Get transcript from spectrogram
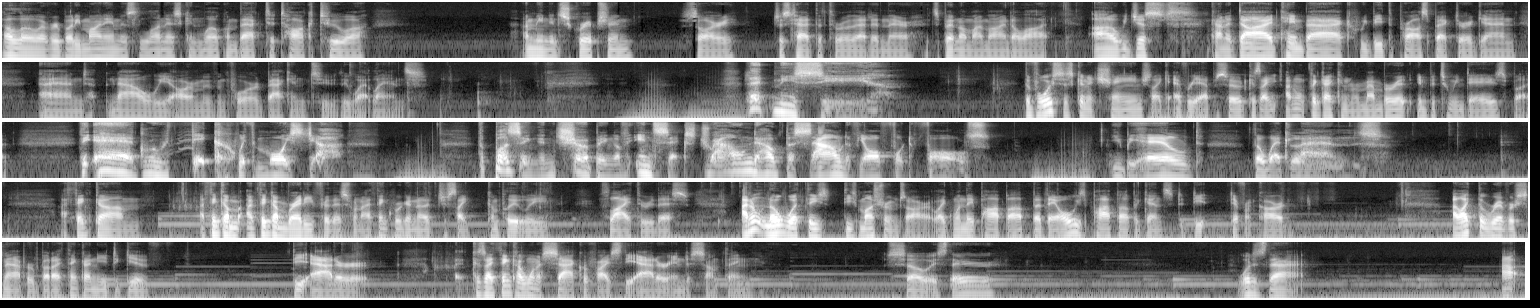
Hello, everybody. My name is Lunusk, and welcome back to Talk to, uh, I mean, Inscryption. Sorry. Just had to throw that in there. It's been on my mind a lot. Uh, we just kind of died, came back, we beat the Prospector again, and now we are moving forward back into the wetlands. Let me see. The voice is going to change like every episode because I, I don't think I can remember it in between days, but. The air grew thick with moisture. The buzzing and chirping of insects drowned out the sound of your footfalls. You beheld the wetlands. I think um I think I'm I think I'm ready for this one. I think we're going to just like completely fly through this. I don't know what these these mushrooms are like when they pop up, but they always pop up against a di- different card. I like the river snapper, but I think I need to give the adder because I think I want to sacrifice the adder into something. So is there? What is that? I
